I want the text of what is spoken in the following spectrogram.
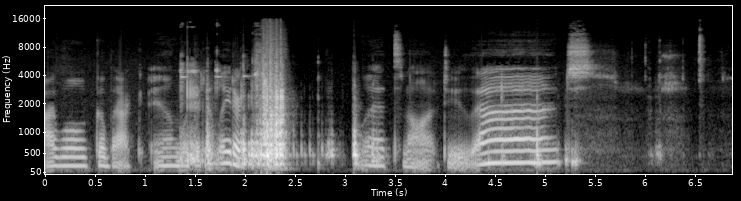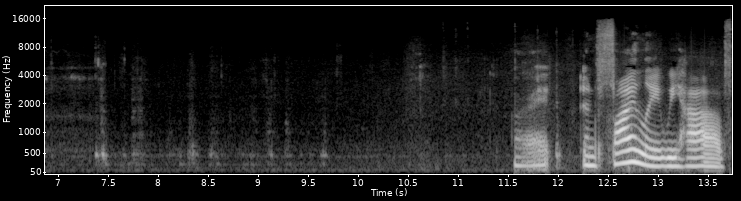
I will go back and look at it later. Let's not do that. All right, and finally we have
